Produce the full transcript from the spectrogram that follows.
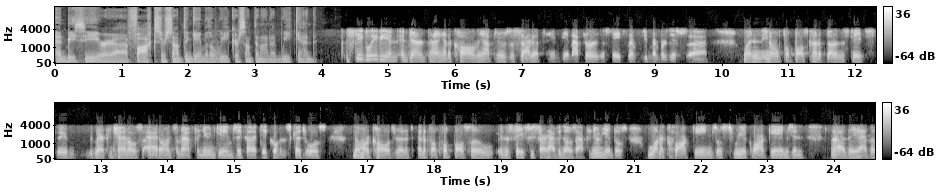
N- NBC or uh, Fox or something? Game of the week or something on a weekend? Steve Levy and, and Darren Pang had a call in the afternoon. It was a Saturday afternoon game after in the states. You remember this uh, when you know football's kind of done in the states. The, the American channels add on some afternoon games. They kind of take over the schedules. No more college or NFL football. So in the states, we start having those afternoon games, those one o'clock games, those three o'clock games, and uh, they had the.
